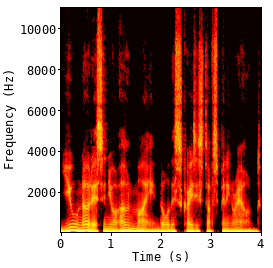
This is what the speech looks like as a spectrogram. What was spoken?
You'll notice in your own mind all this crazy stuff spinning around.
